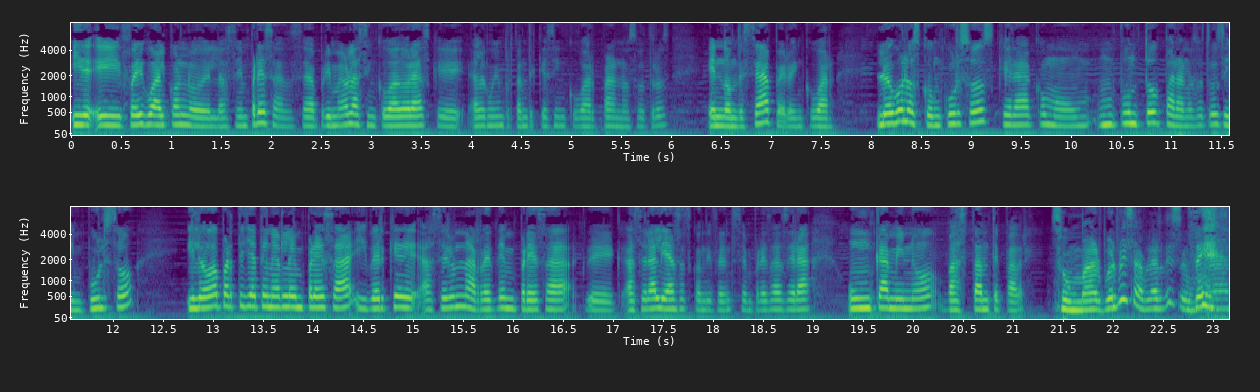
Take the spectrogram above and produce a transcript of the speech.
Y, fue igual con lo de las empresas, o sea, primero las incubadoras, que algo muy importante que es incubar para nosotros, en donde sea, pero incubar. Luego los concursos, que era como un, punto para nosotros de impulso. Y luego aparte ya tener la empresa y ver que hacer una red de empresa, de hacer alianzas con diferentes empresas era un camino bastante padre. Sumar, vuelves a hablar de sumar.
